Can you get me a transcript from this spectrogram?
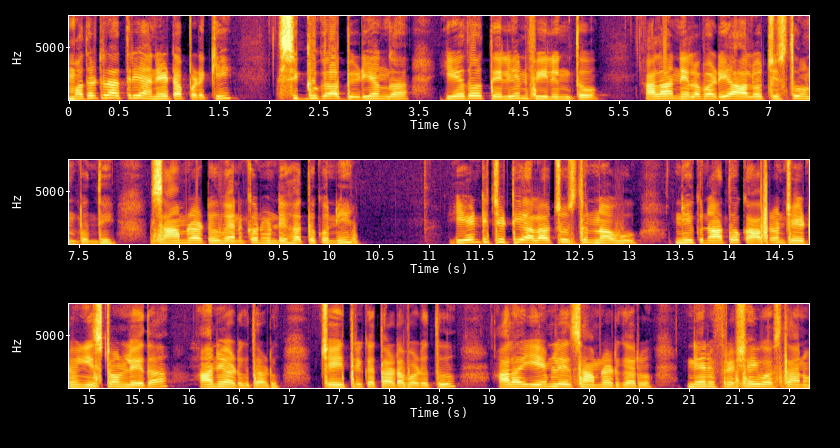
మొదటి రాత్రి అనేటప్పటికీ సిగ్గుగా బిడియంగా ఏదో తెలియని ఫీలింగ్తో అలా నిలబడి ఆలోచిస్తూ ఉంటుంది. సామ్రాట్ వెనక నుండి హత్తుకొని ఏంటి చిట్టి అలా చూస్తున్నావు? నీకు నాతో కాపురం చేయటం ఇష్టం లేదా? అని అడుగుతాడు. చైత్రిక తడబడుతూ అలా ఏం లేదు సామ్రాట్ గారు నేను ఫ్రెష్ అయి వస్తాను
